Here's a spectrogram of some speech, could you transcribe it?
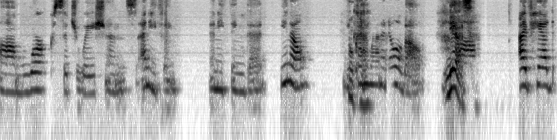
um, work situations, anything, anything that you know you Okay. kind of want to know about. Yes. I've had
